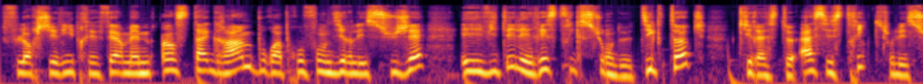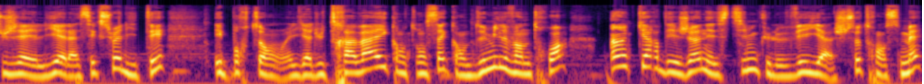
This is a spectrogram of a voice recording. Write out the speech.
Fleur Chéri préfère même Instagram pour approfondir les sujets et éviter les restrictions de TikTok qui restent assez strictes sur les sujets liés à la sexualité. Et pourtant, il y a du travail quand on sait qu'en 2023, un quart des jeunes estiment que le VIH se transmet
